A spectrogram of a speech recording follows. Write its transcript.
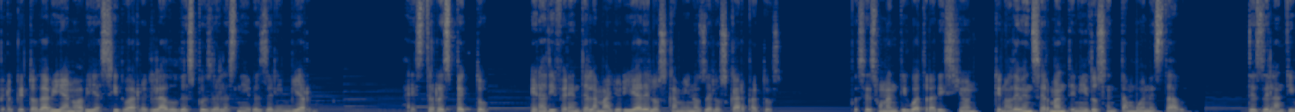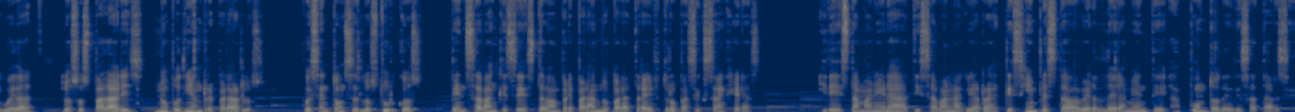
pero que todavía no había sido arreglado después de las nieves del invierno. A este respecto, era diferente a la mayoría de los caminos de los Cárpatos, pues es una antigua tradición que no deben ser mantenidos en tan buen estado. Desde la antigüedad, los hospadares no podían repararlos, pues entonces los turcos pensaban que se estaban preparando para traer tropas extranjeras, y de esta manera atizaban la guerra que siempre estaba verdaderamente a punto de desatarse.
